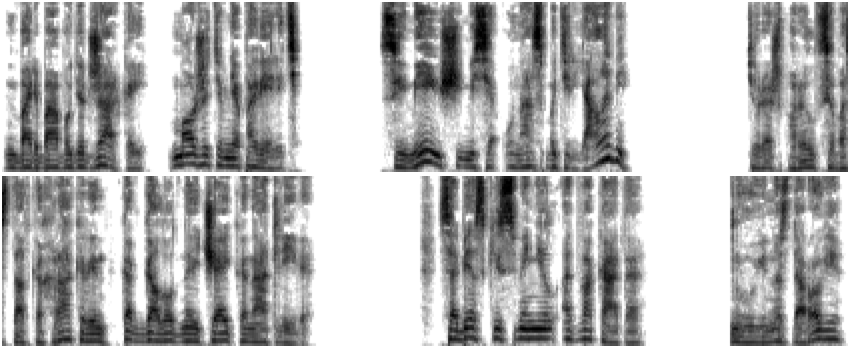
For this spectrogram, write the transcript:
Борьба будет жаркой, можете мне поверить. С имеющимися у нас материалами? Тюреш порылся в остатках раковин, как голодная чайка на отливе. Собеский сменил адвоката. Ну и на здоровье.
